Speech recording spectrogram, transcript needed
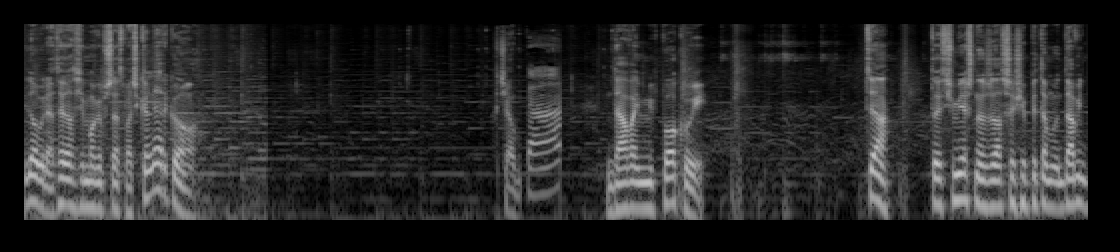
I dobra, teraz się mogę przespać. Kelnerko! Chciałbym. Tak. Dawaj mi pokój. Ta, to jest śmieszne, że zawsze się pytam, Dawid,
